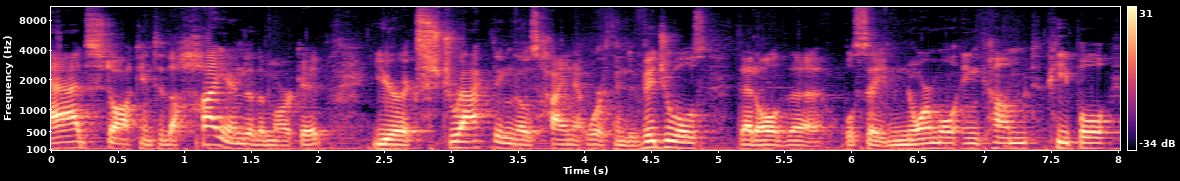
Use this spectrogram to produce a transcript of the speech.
add stock into the high end of the market, you're extracting those high net worth individuals that all the, we'll say, normal income people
